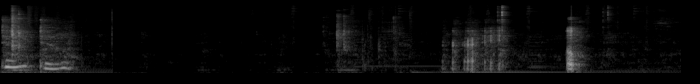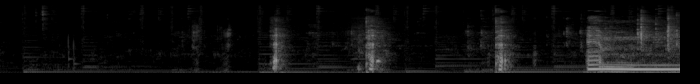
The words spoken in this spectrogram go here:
Do, do. Um,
